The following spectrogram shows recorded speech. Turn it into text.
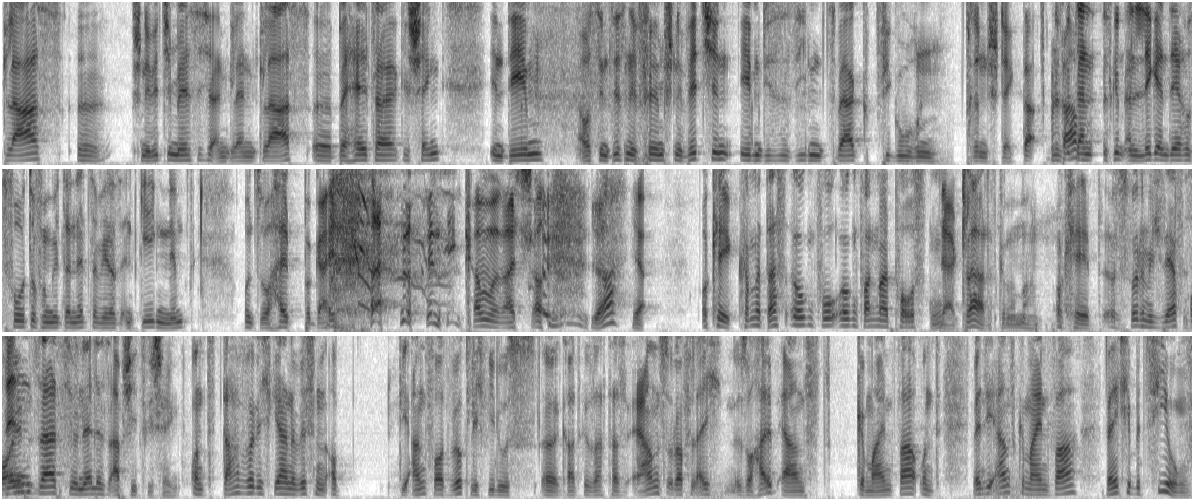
Glas, äh, Schneewittchen-mäßig, einen kleinen Glasbehälter äh, geschenkt, in dem aus dem Disney-Film Schneewittchen eben diese sieben Zwergfiguren drinsteckt. Da, es, gibt ein, es gibt ein legendäres Foto von Günter Netzer, wie er das entgegennimmt und so halb begeistert in die Kamera schaut. Ja? Ja. Okay, können wir das irgendwo irgendwann mal posten? Ja, klar, das können wir machen. Okay, das würde mich sehr freuen. Sensationelles Abschiedsgeschenk. Und da würde ich gerne wissen, ob die Antwort wirklich, wie du es äh, gerade gesagt hast, ernst oder vielleicht so halb ernst gemeint war. Und wenn sie ernst gemeint war, welche Beziehung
